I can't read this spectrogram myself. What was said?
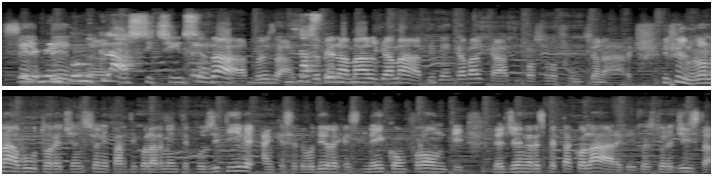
se ben... classici, insomma. Esatto, esatto, se ben amalgamati e ben cavalcati possono funzionare. Il film non ha avuto recensioni particolarmente positive, anche se devo dire che nei confronti del genere spettacolare di questo regista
